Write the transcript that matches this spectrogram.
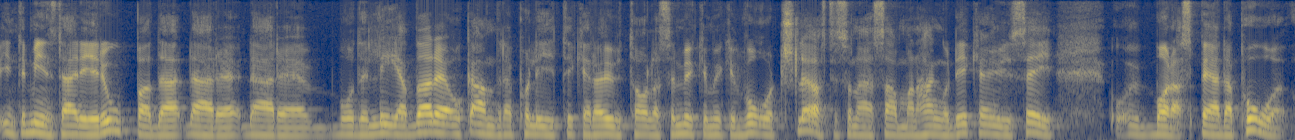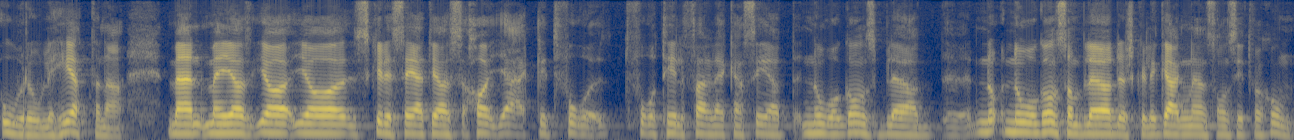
inte minst här i Europa, där, där, där eh, både ledare och andra politiker har uttalat sig mycket, mycket vårdslöst i sådana här sammanhang. Och det kan ju i sig bara späda på oroligheterna. Men, men jag, jag, jag skulle säga att jag har jäkligt få, få tillfällen där jag kan se att någons blöd blöd, någon som blöder skulle gagna en sån situation.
